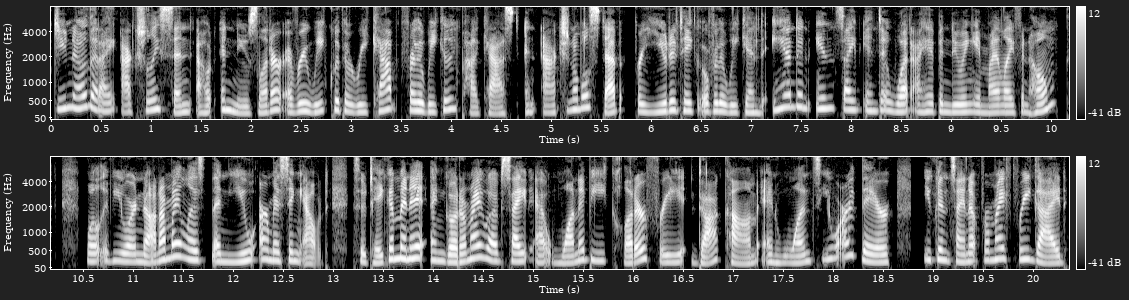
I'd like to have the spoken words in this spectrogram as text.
Did you know that I actually send out a newsletter every week with a recap for the weekly podcast, an actionable step for you to take over the weekend, and an insight into what I have been doing in my life and home? Well, if you are not on my list, then you are missing out. So take a minute and go to my website at wannabeclutterfree.com. And once you are there, you can sign up for my free guide.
